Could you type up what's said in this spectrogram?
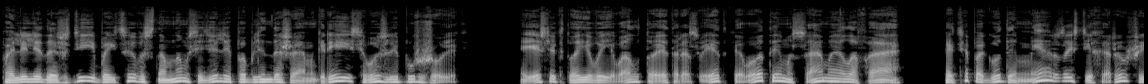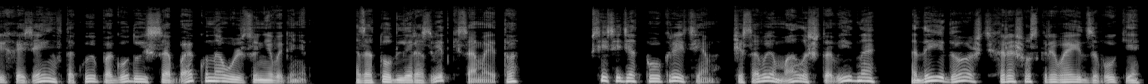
Полили дожди, и бойцы в основном сидели по блиндажам, греясь возле буржуек. Если кто и воевал, то это разведка, вот им самая лафа. Хотя погода мерзость, и хороший хозяин в такую погоду и собаку на улицу не выгонит. Зато для разведки самое то. Все сидят по укрытиям, часовым мало что видно, да и дождь хорошо скрывает звуки.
